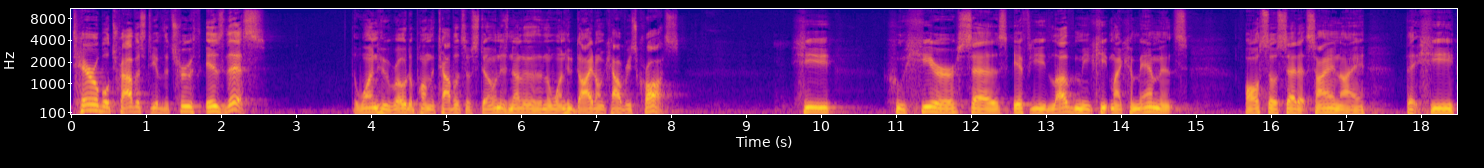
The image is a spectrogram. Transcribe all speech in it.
Terrible travesty of the truth is this the one who wrote upon the tablets of stone is none other than the one who died on Calvary's cross. He who here says, If ye love me, keep my commandments, also said at Sinai that he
